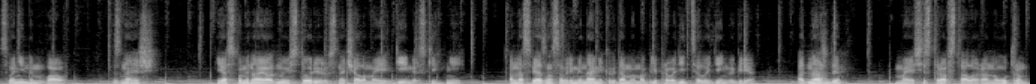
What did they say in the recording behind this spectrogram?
с ванильным вау. Знаешь, я вспоминаю одну историю с начала моих геймерских дней. Она связана со временами, когда мы могли проводить целый день в игре. Однажды моя сестра встала рано утром,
